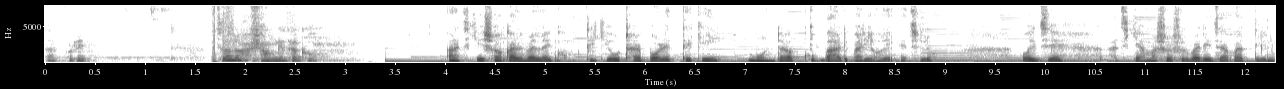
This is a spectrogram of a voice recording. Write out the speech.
তারপরে চলো সঙ্গে থাকো। আজকে সকালবেলায় ঘুম থেকে ওঠার পরের থেকেই মনটা খুব ভারী ভারী হয়ে গেছিল। ওই যে আজকে আমার শ্বশুরবাড়ি যাবার দিন।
